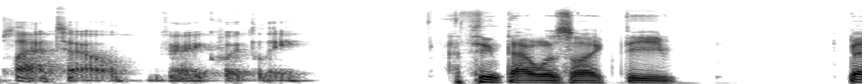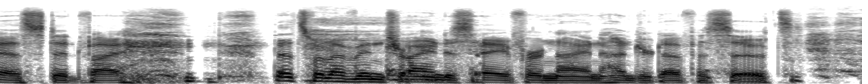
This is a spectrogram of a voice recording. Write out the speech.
plateau very quickly. I think that was like the best advice. That's what I've been trying to say for 900 episodes.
